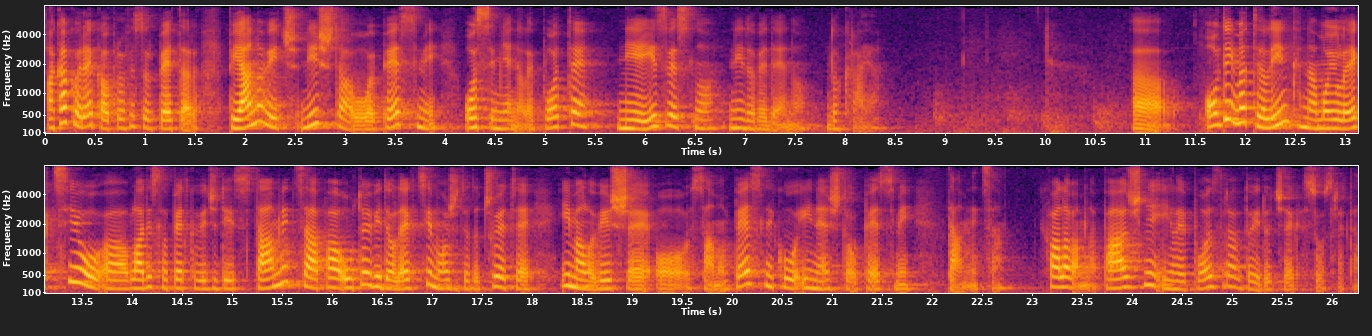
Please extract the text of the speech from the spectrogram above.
A kako je rekao profesor Petar Pijanović, ništa u ovoj pesmi, osim njene lepote, nije izvesno ni dovedeno do kraja. Ovdje imate link na moju lekciju Vladislav Petković dis Tamnica, pa u toj video lekciji možete da čujete i malo više o samom pesniku i nešto o pesmi Tamnica. Hvala vam na pažnji i lijep pozdrav do idućeg susreta.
